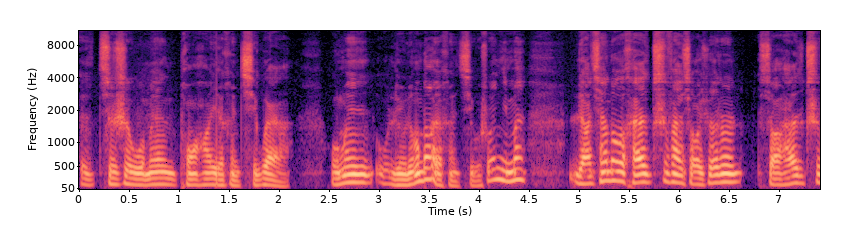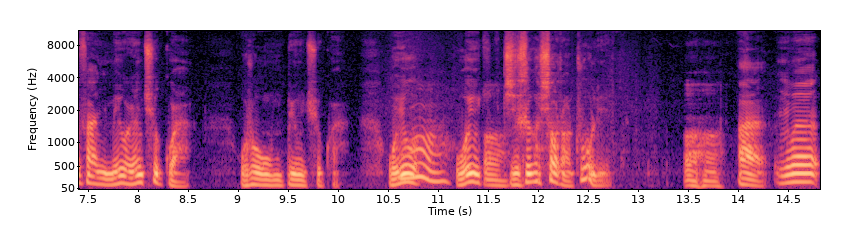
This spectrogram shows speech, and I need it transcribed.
呃，其实我们同行也很奇怪啊，我们领领导也很气，我，说你们。两千多个孩子吃饭，小学生小孩子吃饭，你没有人去管。我说我们不用去管，我有我有几十个校长助理。嗯哼，哎，因为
